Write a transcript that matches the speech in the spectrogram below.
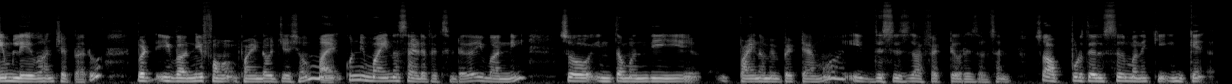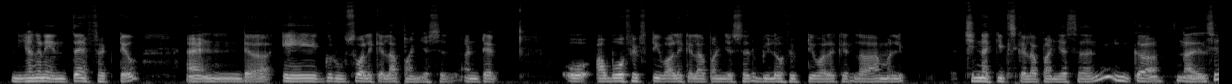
ఏం లేవు అని చెప్పారు. బట్ ఇవన్నీ ఫైండ్ అవుట్ చేసాము మై కొన్ని మైనస్ సైడ్ ఎఫెక్ట్స్ ఉంటాయి కదా ఇవన్నీ. సో ఇంతమంది పైన మేము పెట్టాము. ఈ this is the effective results అని. సో అప్పుడు తెలుస్తుంది మనకి ఇంకే నిజంగానే ఎంత ఎఫెక్టివ్ అండ్ uh, ఏ గ్రూప్స్ వాళ్ళకి ఎలా పనిచేస్తుంది. అంటే ఓ అబో ఫిఫ్టీ వాళ్ళకి ఎలా పనిచేస్తారు బిలో ఫిఫ్టీ వాళ్ళకి ఎలా మళ్ళీ చిన్న కిడ్స్కి ఎలా పనిచేస్తుందని ఇంకా నాకు తెలిసి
